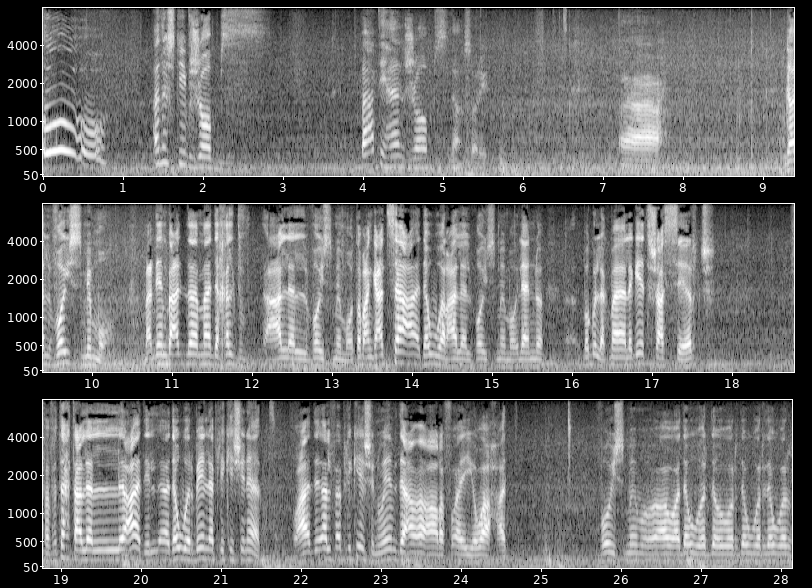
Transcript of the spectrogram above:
أوه. أنا ستيف جوبز. بعطي hand jobs. لا sorry. آه. قال voice memo بعدين بعد ما دخلت على ال voice memo طبعا قعدت ساعة أدور على ال voice memo لأنه بقول لك ما لقيتش على ال search ففتحت على العادي أدور بين ال applicationات. وعادي ألف application. وين بدي أعرف أي واحد؟ voice memo أو ادور دور دور دور.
